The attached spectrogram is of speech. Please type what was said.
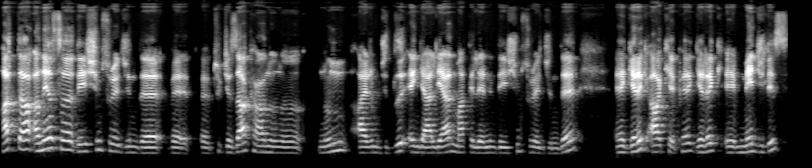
Hatta anayasa değişim sürecinde ve e, Türk Ceza Kanunu'nun ayrımcılığı engelleyen maddelerinin değişim sürecinde e, gerek AKP gerek e, meclis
